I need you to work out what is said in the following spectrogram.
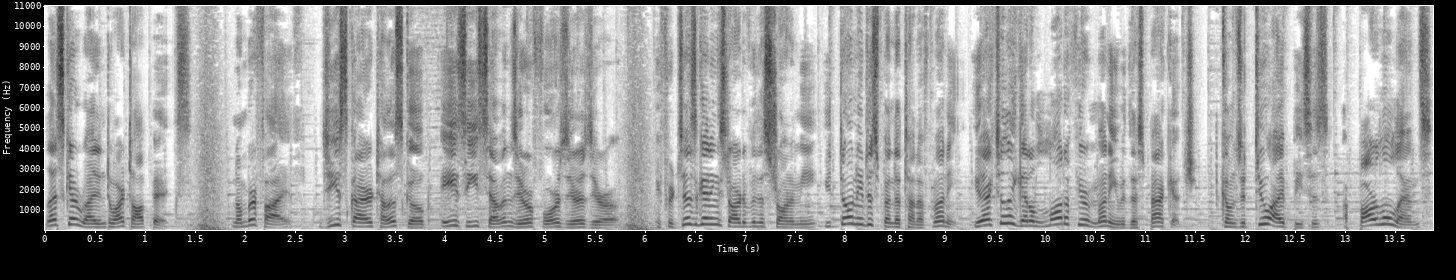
Let's get right into our top picks. Number 5. Gskyer Telescope AZ70400 If you're just getting started with astronomy, you don't need to spend a ton of money. You actually get a lot of your money with this package. It comes with two eyepieces, a Barlow lens,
